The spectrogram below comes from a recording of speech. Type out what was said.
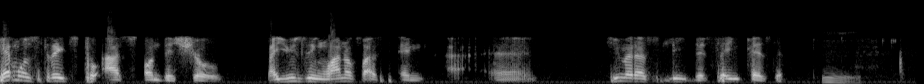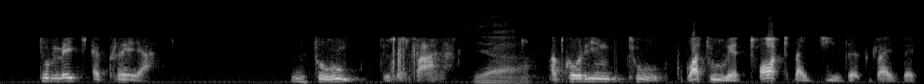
demonstrates to us on the show by using one of us and uh, uh, humorously the same person to make a prayer. To whom? To the Father. Yeah. According to what we were taught by Jesus Christ, that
